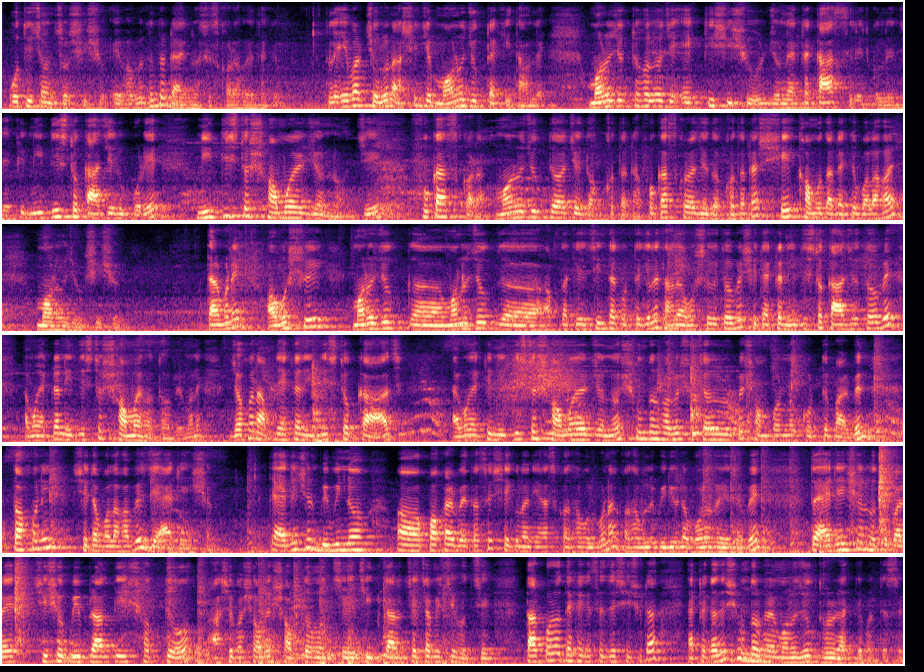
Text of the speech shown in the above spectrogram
অতিচঞ্চল শিশু এভাবে কিন্তু ডায়াগনোসিস করা হয়ে থাকে। তাহলে এবার চলুন আসি যে মনোযোগটা কি তাহলে। মনোযোগটা হলো যে একটি শিশুর জন্য একটা কাজ সিলেক্ট করলে যে একটি নির্দিষ্ট কাজের উপরে নির্দিষ্ট সময়ের জন্য যে ফোকাস করা, মনোযোগ দেওয়ার যে দক্ষতাটা ফোকাস করার যে দক্ষতাটা, সেই ক্ষমতাটাকে বলা হয় মনোযোগ শিশুর তার মানে অবশ্যই মনোযোগ মনোযোগ আপনাকে চিন্তা করতে গেলে তাহলে অবশ্যই হতে হবে, সেটা একটা নির্দিষ্ট কাজ হতে হবে এবং একটা নির্দিষ্ট সময় হতে হবে। মানে যখন আপনি একটা নির্দিষ্ট কাজ এবং একটি নির্দিষ্ট সময়ের জন্য সুন্দরভাবে সুচারুরূপে সম্পন্ন করতে পারবেন তখনই সেটা বলা হবে যে অ্যাটেনশন তো অ্যাটেনশন বিভিন্ন আহ, প্রকারভেদ আছে সেগুলো নিয়ে আজ কথা বলব না কথা বলে ভিডিওটা বড় হয়ে যাবে। তো অ্যাটেনশন হতে পারে শিশু বিভ্রান্তি সত্ত্বেও আশেপাশে অনেক শব্দ হচ্ছে চিৎকার চেঁচামেচি হচ্ছে। তারপরেও দেখা গেছে যে শিশুটা একটা কাজে সুন্দরভাবে মনোযোগ ধরে রাখতে পারতেছে।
